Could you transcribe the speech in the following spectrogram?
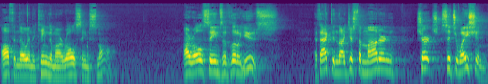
Often, though, in the kingdom, our role seems small. Our role seems of little use. In fact, in like just the modern church situation,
